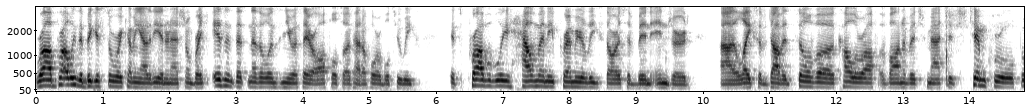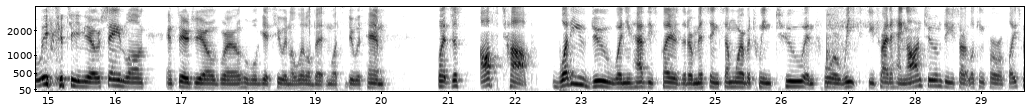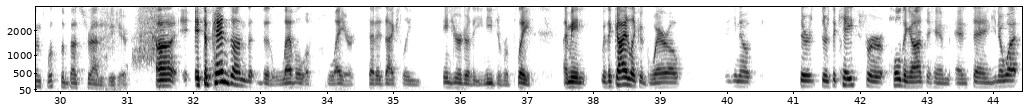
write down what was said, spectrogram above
Rob, probably the biggest story coming out of the international break isn't that Netherlands and USA are awful, so I've had a horrible two weeks. It's probably how many Premier League stars have been injured. Uh, likes of David Silva, Kolarov, Ivanovic, Matic, Tim Krul, Philippe Coutinho, Shane Long, and Sergio Aguero, who we'll get to in a little bit and what to do with him. But just off top, what do you do when you have these players that are missing somewhere between two and four weeks? Do you try to hang on to them? Do you start looking for replacements? What's the best strategy here? Uh, it, depends on the, the level of player that is actually injured or that you need to replace. I mean, with a guy like Aguero, you know, there's there's the case for holding on to him and saying, you know what,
